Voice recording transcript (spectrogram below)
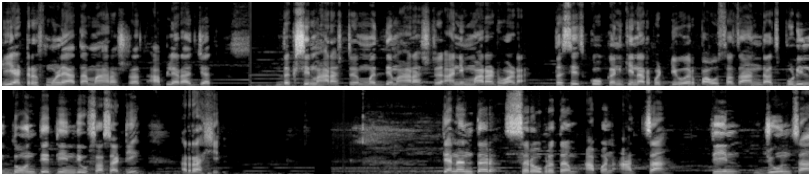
या ट्रफमुळे आता महाराष्ट्रात आपल्या राज्यात दक्षिण महाराष्ट्र मध्य महाराष्ट्र आणि मराठवाडा तसेच कोकण किनारपट्टीवर पावसाचा अंदाज पुढील दोन ते तीन दिवसासाठी राहील. त्यानंतर सर्वप्रथम आपण आजचा तीन जूनचा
